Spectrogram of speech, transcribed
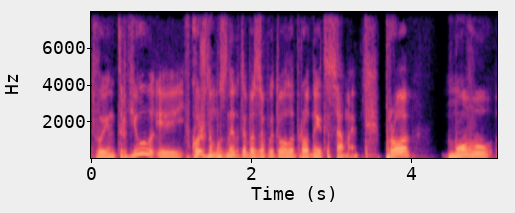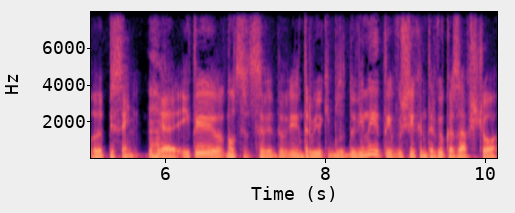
твої інтерв'ю, і в кожному з них тебе запитували про одне і те саме. Про мову е, пісень. Uh-huh. І ти, ну, це це інтерв'ю, які були до війни. Ти в усіх інтерв'ю казав, що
